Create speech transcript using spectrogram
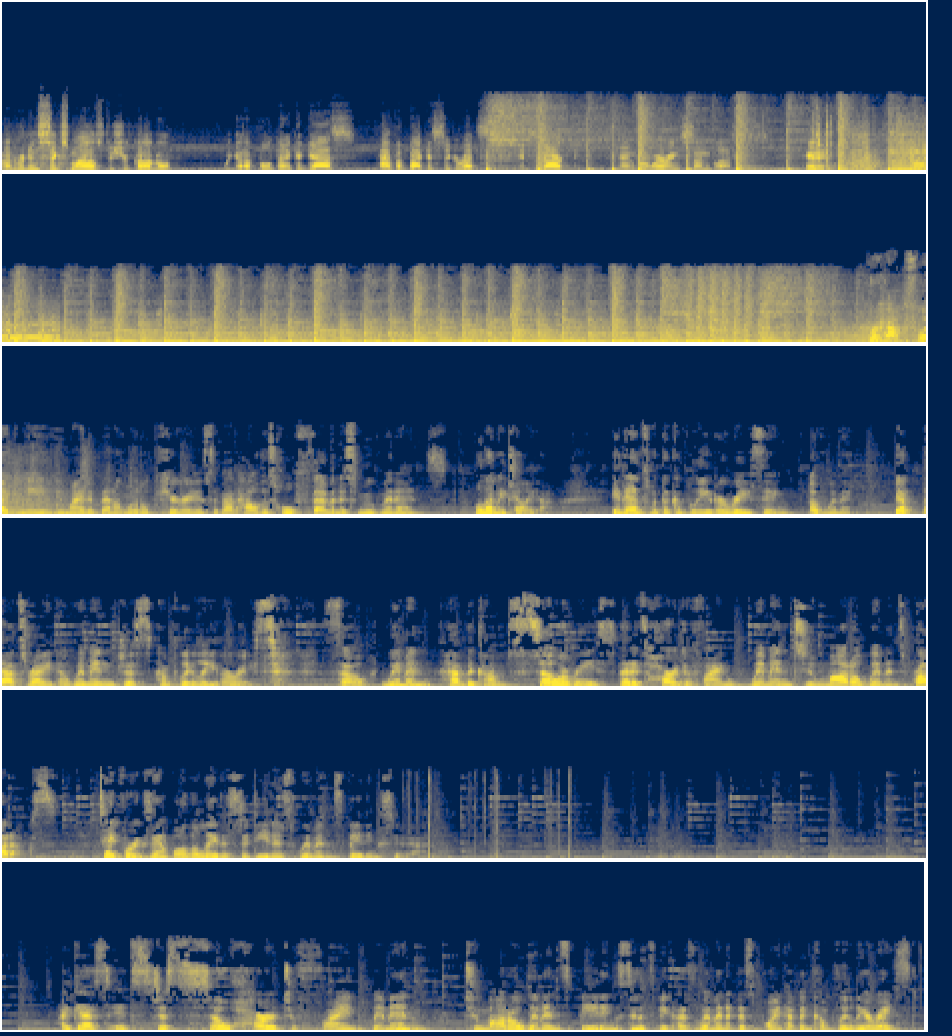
106 miles to Chicago. We got a full tank of gas, half a pack of cigarettes. It's dark, and we're wearing sunglasses. Hit it. Perhaps, like me, you might have been a little curious about how this whole feminist movement ends. Well, let me tell you. It ends with the complete erasing of women. Yep, that's right. uh, Women just completely erased. So, women have become so erased that it's hard to find women to model women's products. Take, for example, the latest Adidas women's bathing suit ad. I guess it's just so hard to find women to model women's bathing suits because women at this point have been completely erased.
